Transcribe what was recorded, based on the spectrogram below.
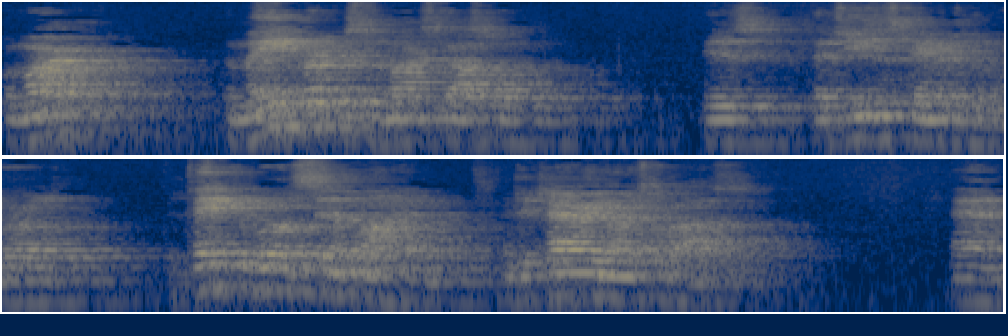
For Mark, the main purpose of Mark's gospel is that Jesus came into the world to take the world's sin upon him and to carry it on his cross, and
